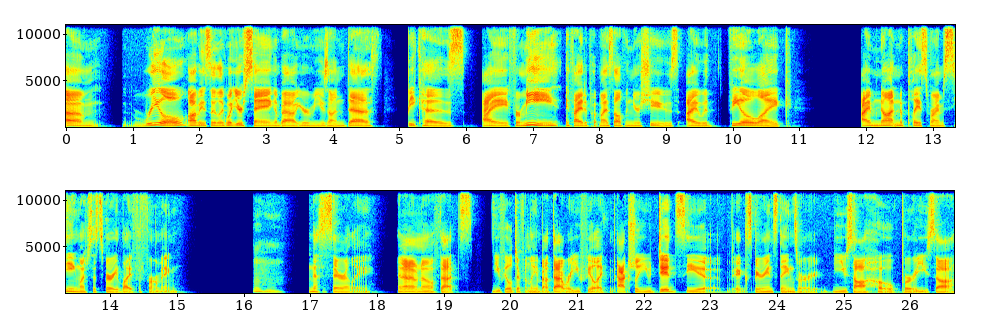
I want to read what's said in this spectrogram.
um real, obviously, like what you're saying about your views on death, because I for me, if I had to put myself in your shoes, I would feel like I'm not in a place where I'm seeing much that's very life affirming Mhm. necessarily. And I don't know if that's you feel differently about that where you feel like actually you did see uh, experience things where you saw hope or you saw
